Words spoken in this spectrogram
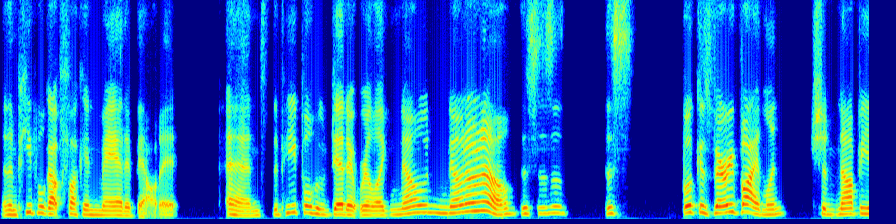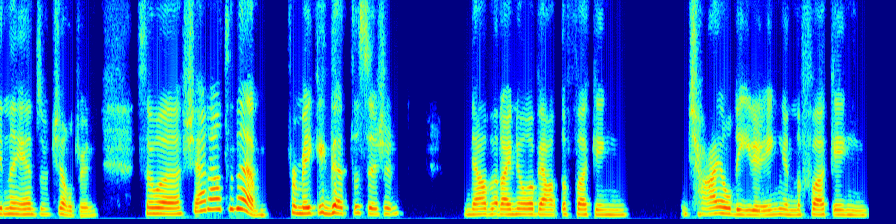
and then people got fucking mad about it. And the people who did it were like, no, no, no, no. This is a this book is very violent, should not be in the hands of children. So uh shout out to them for making that decision. Now that I know about the fucking child eating and the fucking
